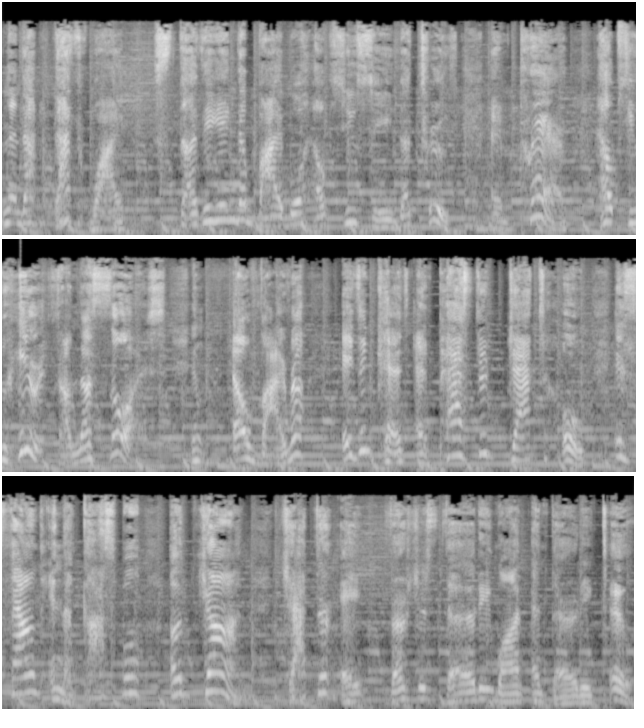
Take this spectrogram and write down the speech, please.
And that, that's why studying the Bible helps you see the truth, and prayer helps you hear it from the source. And Elvira, Agent Kent, and Pastor Jack's hope is found in the Gospel of John, chapter 8, verses 31 and 32.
